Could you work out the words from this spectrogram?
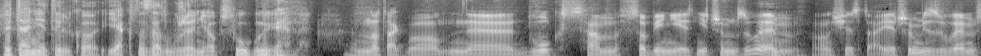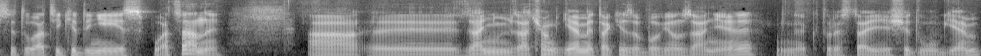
Pytanie tylko, jak to zadłużenie obsługujemy. No tak, bo e, dług sam w sobie nie jest niczym złym. On się staje czymś złym w sytuacji, kiedy nie jest spłacany. A y, zanim zaciągniemy takie zobowiązanie, y, które staje się długiem,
